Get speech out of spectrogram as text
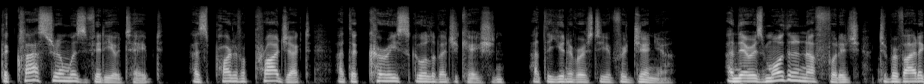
The classroom was videotaped as part of a project at the Curry School of Education at the University of Virginia, and there is more than enough footage to provide a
